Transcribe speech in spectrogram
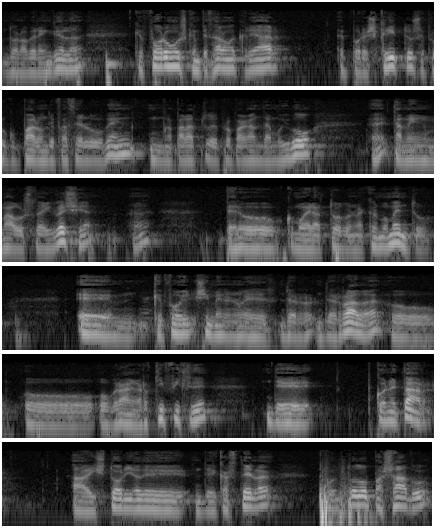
dona Berenguela, que foron os que empezaron a crear eh, por escrito, se preocuparon de facelo ben, un aparato de propaganda moi bo, eh, tamén maus da Iglesia, eh, pero como era todo naquel momento, eh, que foi Ximeno de, de Rada, o, o, o gran artífice de conectar a historia de, de Castela con todo o pasado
